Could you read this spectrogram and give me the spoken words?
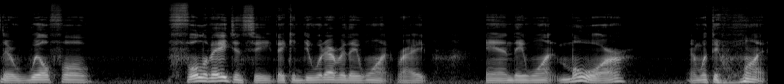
They're willful, full of agency. They can do whatever they want, right? And they want more. And what they want,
